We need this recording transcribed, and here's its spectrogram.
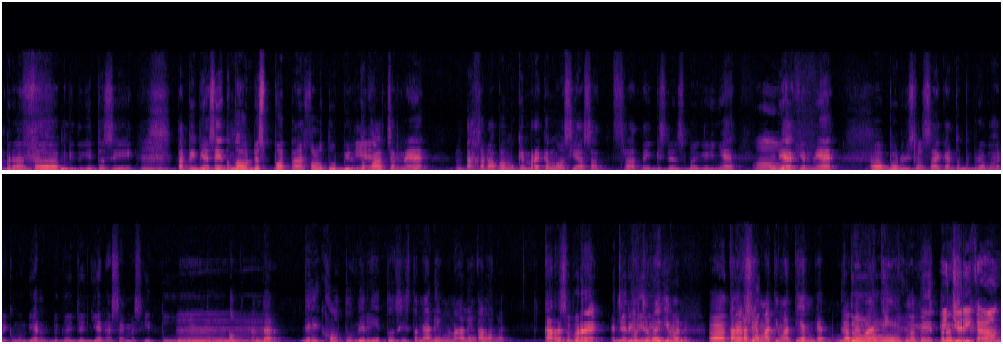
berantem gitu-gitu sih Hmm. tapi biasanya itu nggak on the spot nah kalau tubir itu Iya. culture-nya entah kenapa mungkin mereka mau siasat strategis dan sebagainya Oh. jadi akhirnya uh, baru diselesaikan tuh beberapa hari kemudian dengan janjian SMS itu gitu. Hmm. Oh, bentar. Jadi kalau tubir itu sistemnya ada yang menang ada yang kalah nggak? Karena Sebenarnya jadi ujungnya gini, gimana? eh, Karena ada yang mati-matian kan? Nggak Betul, mati. tapi Injury count.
